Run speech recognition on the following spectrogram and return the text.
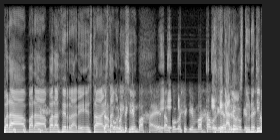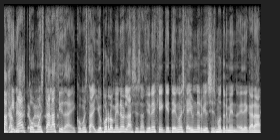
para, para, para cerrar ¿eh? esta, esta Tampoco sé conexión. quién baja, ¿eh? Tampoco sé quién baja. Es que, Carlos, que tú no te imaginas cómo está la ciudad, ¿eh? cómo está. Yo, por lo menos, las sensaciones que, que tengo es que hay un nerviosismo tremendo ¿eh? de cara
